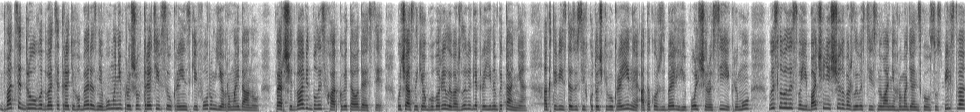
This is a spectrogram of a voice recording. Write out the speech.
22-23 березня в Умані пройшов третій всеукраїнський форум Євромайдану. Перші два відбулись в Харкові та Одесі. Учасники обговорили важливі для країни питання. Активісти з усіх куточків України, а також з Бельгії, Польщі, Росії, Криму, висловили свої бачення щодо важливості існування громадянського суспільства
